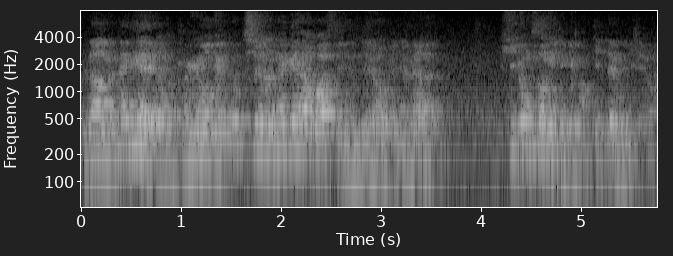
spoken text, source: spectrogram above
그 다음에 회계예요. 경영학의 꽃은 회계라고 할 수 있는데요. 왜냐면 실용성이 되게 많기 때문이에요.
